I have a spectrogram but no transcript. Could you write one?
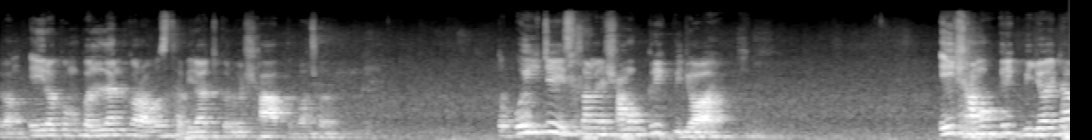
এবং এই রকম কল্যাণকর অবস্থা বিরাজ করবে সাত বছর। তো ওই যে ইসলামের সামগ্রিক বিজয়, এই সামগ্রিক বিজয়টা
